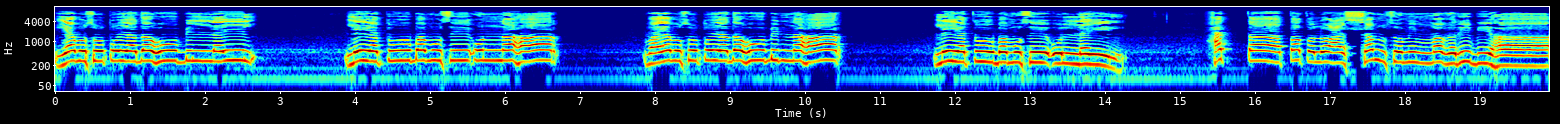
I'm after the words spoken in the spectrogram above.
يبسط يده بالليل ليتوب مسيء النهار ويبسط يده بالنهار ليتوب مسيء الليل حتى تطلع الشمس من مغربها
